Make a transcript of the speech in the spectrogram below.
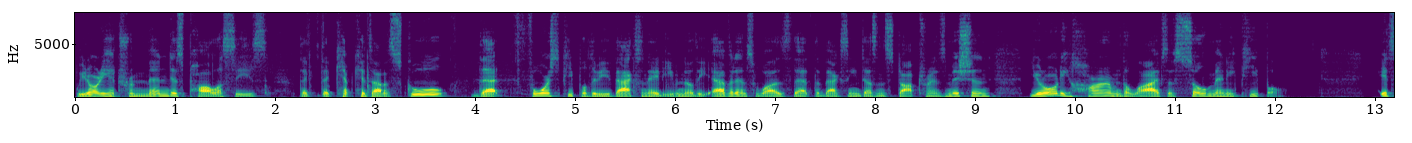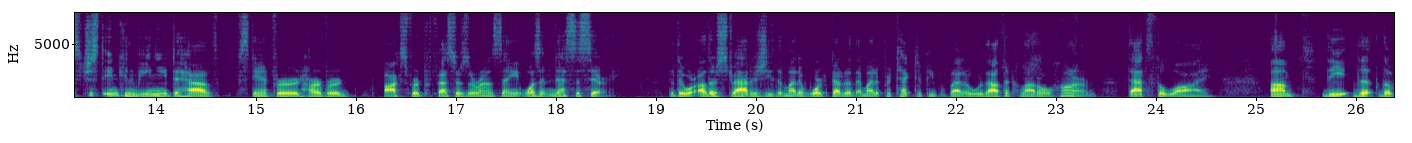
we'd already had tremendous policies that, that kept kids out of school, that forced people to be vaccinated, even though the evidence was that the vaccine doesn't stop transmission. You'd already harmed the lives of so many people. It's just inconvenient to have Stanford, Harvard, Oxford professors around saying it wasn't necessary, that there were other strategies that might have worked better, that might have protected people better without the collateral harm. That's the why. Um, the, the, the,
